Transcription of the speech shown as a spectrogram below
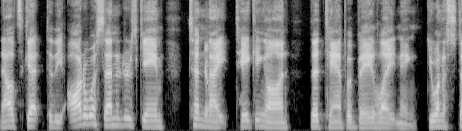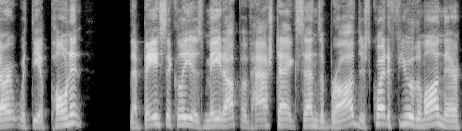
Now let's get to the Ottawa Senators game tonight, taking on the Tampa Bay Lightning. Do you want to start with the opponent that basically is made up of hashtag sends abroad? There's quite a few of them on there,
